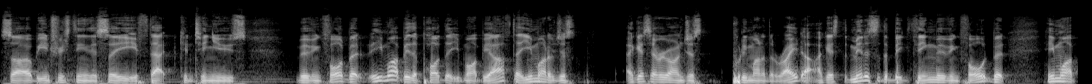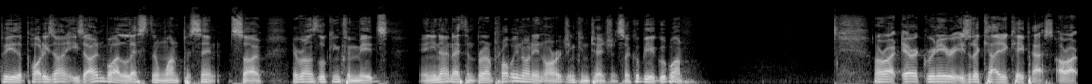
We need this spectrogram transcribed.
So it'll be interesting to see if that continues moving forward. But he might be the pod that you might be after. You might have just, I guess everyone just put him under the radar. I guess the minutes are the big thing moving forward, but he might be the pot. He's owned, he's owned by less than 1%. So everyone's looking for mids. And you know Nathan Brown probably not in origin contention, so it could be a good one. All right, Eric Ranieri, is it okay to keep Haas? All right,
